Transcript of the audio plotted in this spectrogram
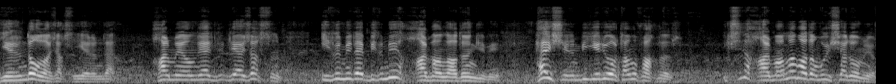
Yerinde olacaksın yerinde. Harmanlayacaksın. İlmi de bilimi harmanladığın gibi. Her şeyin bir yeri ortamı farklıdır. İkisini harmanlamadan bu işler olmuyor.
